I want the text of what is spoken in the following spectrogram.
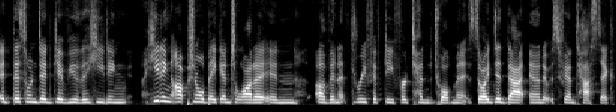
it, this one did give you the heating heating optional bake enchilada in oven at 350 for 10 to 12 minutes. So i did that and it was fantastic.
